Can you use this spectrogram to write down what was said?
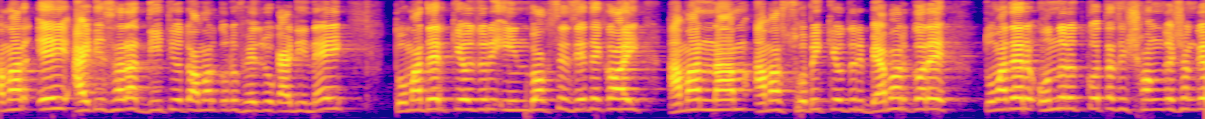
আমার এই আইডি ছাড়া দ্বিতীয়ত আমার কোনো ফেসবুক আইডি নেই। তোমাদের কেউ যদি ইনবক্সে যেতে কয়, আমার নাম, আমার ছবি কেউ যদি ব্যবহার করে, তোমাদের অনুরোধ করতেছি সঙ্গে সঙ্গে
